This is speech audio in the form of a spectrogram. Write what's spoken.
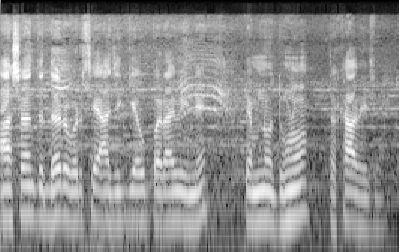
આ સંત દર વર્ષે આ જગ્યા ઉપર આવીને તેમનો ધૂણો તખાવે છે.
